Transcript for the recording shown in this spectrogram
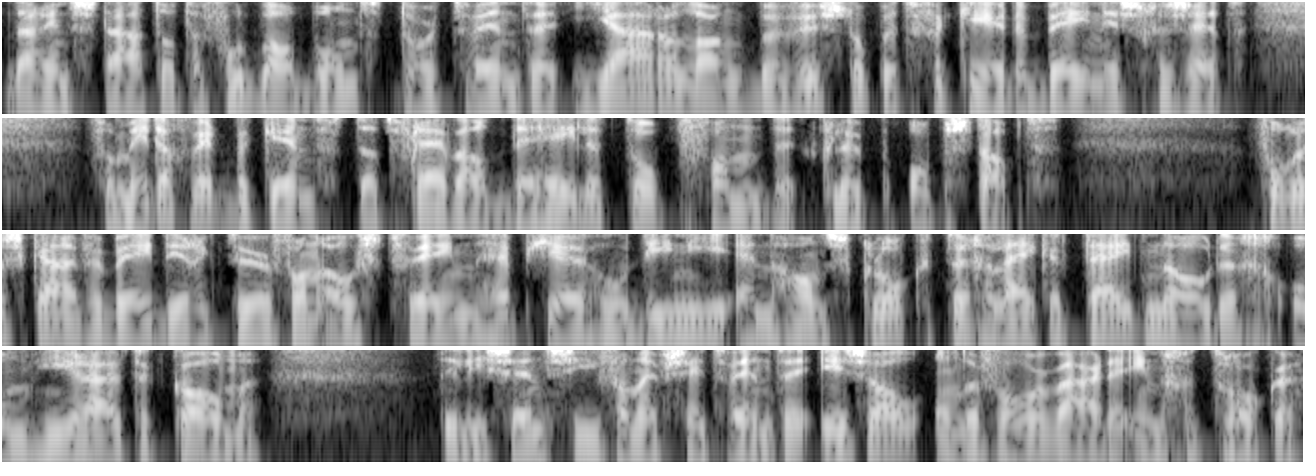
Daarin staat dat de voetbalbond door Twente jarenlang bewust op het verkeerde been is gezet. Vanmiddag werd bekend dat vrijwel de hele top van de club opstapt. Volgens KNVB-directeur van Oostveen heb je Houdini en Hans Klok tegelijkertijd nodig om hieruit te komen. De licentie van FC Twente is al onder voorwaarden ingetrokken.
